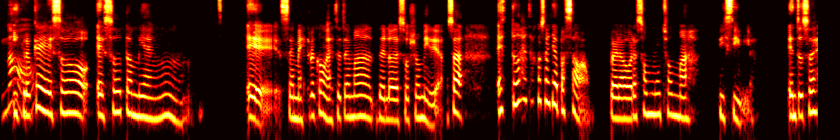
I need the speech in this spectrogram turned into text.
No. Y creo que eso, eso también eh, se mezcla con este tema de lo de social media. O sea, es, todas estas cosas ya pasaban, pero ahora son mucho más visibles. Entonces,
